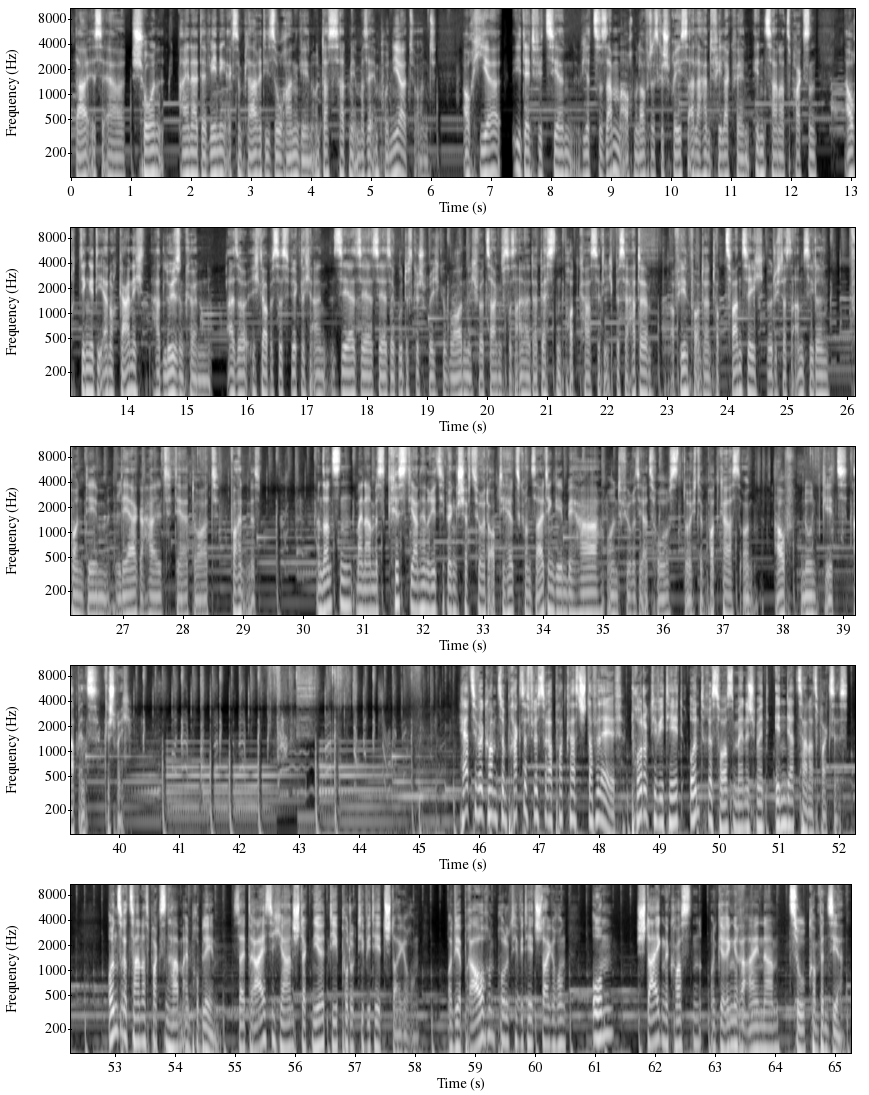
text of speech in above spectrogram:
da ist er schon einer der wenigen Exemplare, die so rangehen. Und das hat mir immer sehr imponiert. Und auch hier identifizieren wir zusammen auch im Laufe des Gesprächs allerhand Fehlerquellen in Zahnarztpraxen, auch Dinge, die er noch gar nicht hat lösen können. Also ich glaube, es ist wirklich ein sehr, sehr, sehr, sehr gutes Gespräch geworden. Ich würde sagen, das ist einer der besten Podcasts, die ich bisher hatte. Auf jeden Fall unter den Top 20 würde ich das ansiedeln von dem Lehrgehalt, der dort vorhanden ist. Ansonsten, mein Name ist Christian Henriz, ich bin Geschäftsführer der OptiHealth Consulting GmbH und führe Sie als Host durch den Podcast. Und auf, nun geht's ab ins Gespräch. Herzlich willkommen zum Praxisflüsterer Podcast Staffel 11. Produktivität und Ressourcenmanagement in der Zahnarztpraxis. Unsere Zahnarztpraxen haben ein Problem. Seit 30 Jahren stagniert die Produktivitätssteigerung. Und wir brauchen Produktivitätssteigerung, um steigende Kosten und geringere Einnahmen zu kompensieren.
